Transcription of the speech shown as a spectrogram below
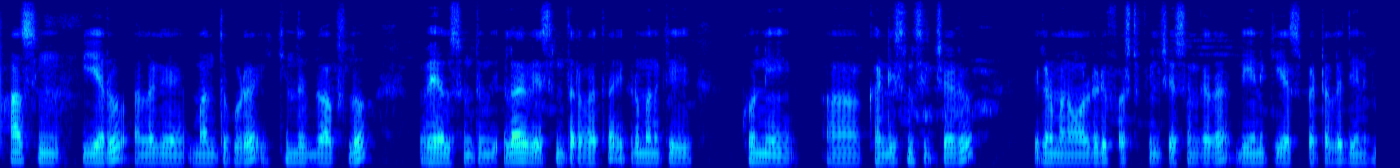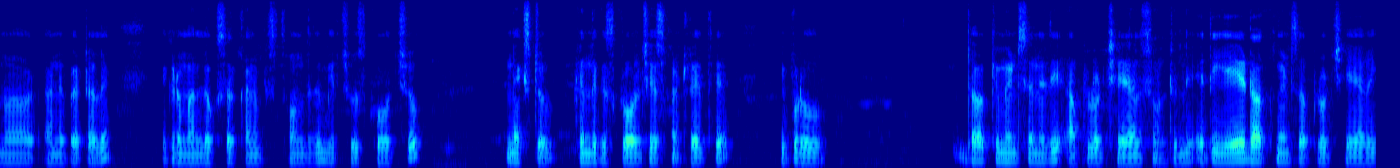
పాసింగ్ ఇయర్ అలాగే మంత్ కూడా ఈ కింద బ్లాక్స్లో వేయాల్సి ఉంటుంది. ఇలా వేసిన తర్వాత ఇక్కడ మనకి కొన్ని కండిషన్స్ ఇచ్చాడు. ఇక్కడ మనం ఆల్రెడీ ఫస్ట్ ఫిల్ చేసాం కదా దేనికి ఎస్ పెట్టాలి దేనికి నో అని పెట్టాలి. ఇక్కడ మళ్ళీ ఒకసారి కనిపిస్తూ ఉంటుంది మీరు చూసుకోవచ్చు. నెక్స్ట్ కిందకి స్క్రోల్ చేసినట్లయితే ఇప్పుడు డాక్యుమెంట్స్ అనేది అప్లోడ్ చేయాల్సి ఉంటుంది. అయితే ఏ డాక్యుమెంట్స్ అప్లోడ్ చేయాలి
